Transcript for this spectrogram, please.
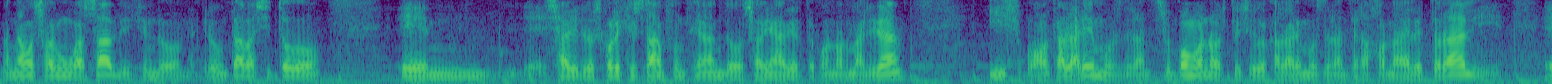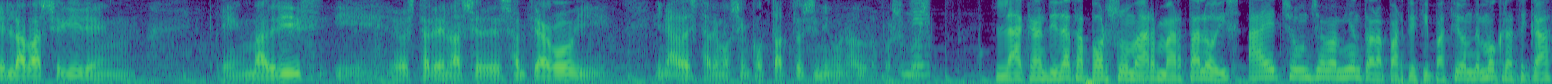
mandamos algún WhatsApp diciendo, me preguntaba si todo, eh, los colegios estaban funcionando, se habían abierto con normalidad. Y supongo que hablaremos durante, supongo no, estoy seguro que hablaremos durante la jornada electoral y él la va a seguir en, en Madrid y yo estaré en la sede de Santiago y nada, estaremos en contacto sin ninguna duda, por supuesto. La candidata por sumar, Marta Lois, ha hecho un llamamiento a la participación democrática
